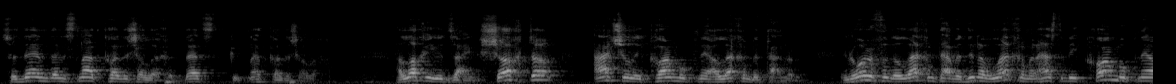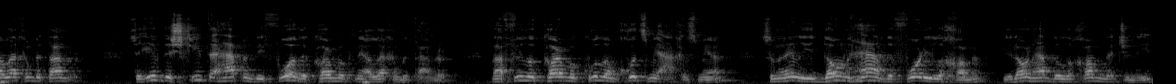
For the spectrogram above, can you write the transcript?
so then, then it's not kodesh alechem. That's not kodesh alechem. Halacha Yud Zayin. Shachta actually karmu pnei alechem betanur. In order for the lechem to have a din of lechem, it has to be karmu pnei alechem betanur. So if the shchita happened before the karmu pnei alechem betanur, vafilu karmu kulam chutz mi'achas mian, so mainly you don't have the 40 lechamim, you don't have the lecham that you need,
